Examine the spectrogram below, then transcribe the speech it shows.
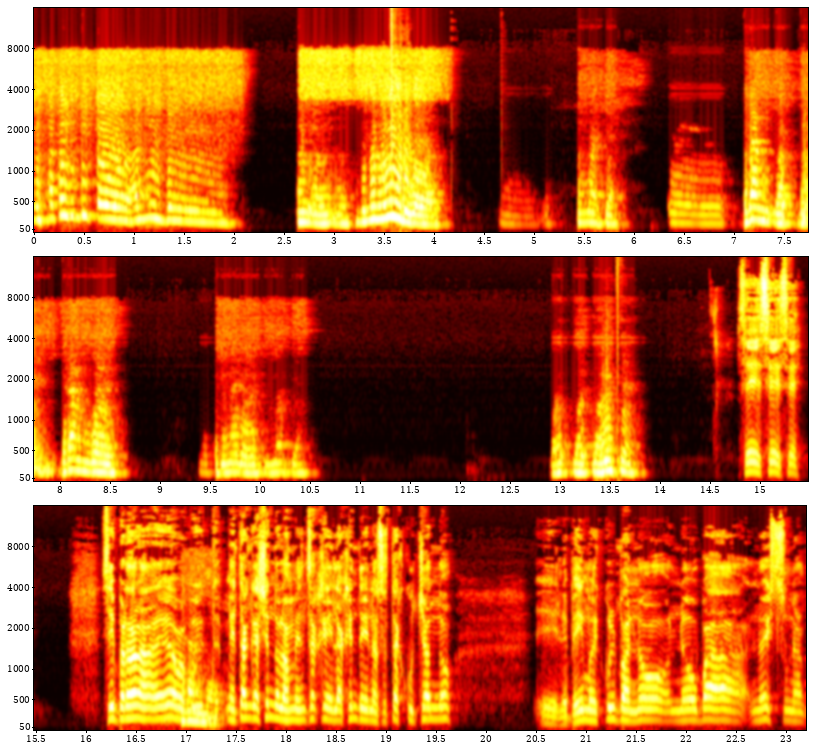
le sacó el invito al Luis de, de, de Mono eh, Gimnasia. Eh, gran, gol- gran gol, el primero de Gimnasia. ¿Lo, lo, lo viste? Sí, sí, sí. Sí, perdona, eh, me, me están cayendo los mensajes de la gente que nos está escuchando. Eh, le pedimos disculpas, no, no va, no es una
